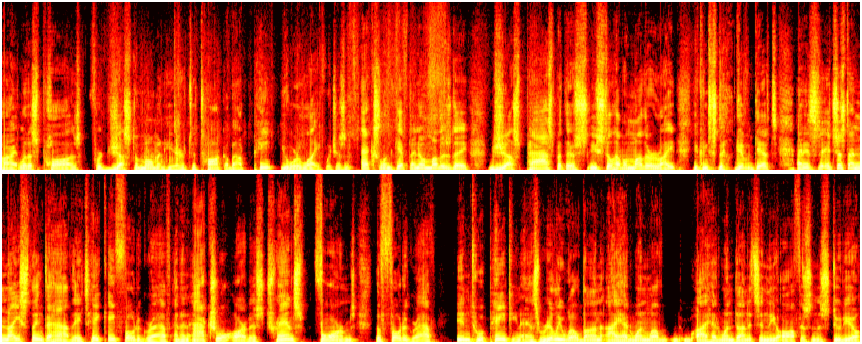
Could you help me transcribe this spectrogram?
All right, let us pause for just a moment here to talk about Paint Your Life, which is an excellent gift. I know Mother's Day just passed, but there's you still have a mother, right? You can still give gifts, and it's it's just a nice thing to have. They take a photograph, and an actual artist transforms the photograph into a painting and it's really well done. I had one well, I had one done. It's in the office in the studio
